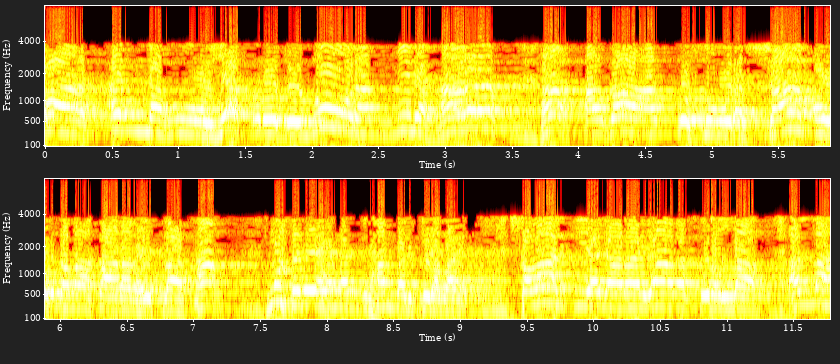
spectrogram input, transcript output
رات انه يخرج نورا منها. آزاد کو سور شام اور تماکار رہتا تھا مسد احمد محمد کی روایت. سوال کیا جا رہا ہے، یا رسول اللہ اللہ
